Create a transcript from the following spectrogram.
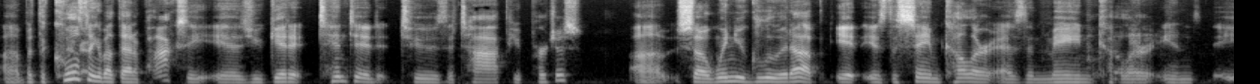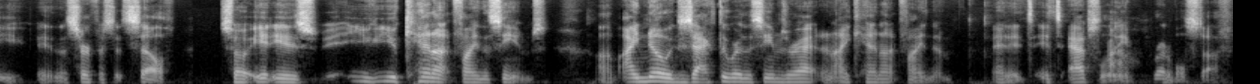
Uh, but the cool Okay. thing about that epoxy is you get it tinted to the top you purchase. Uh, so when you glue it up, it is the same color as the main color in the in the surface itself. So it is you you cannot find the seams. Um, I know exactly where the seams are at, and I cannot find them. And it's it's absolutely Wow. incredible stuff.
